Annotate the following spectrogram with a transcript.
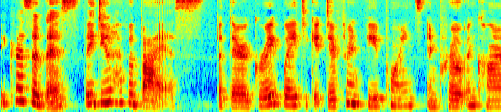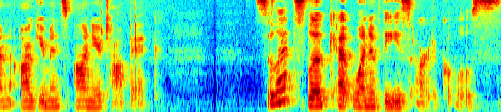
Because of this, they do have a bias, but they're a great way to get different viewpoints and pro and con arguments on your topic. So let's look at one of these articles.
